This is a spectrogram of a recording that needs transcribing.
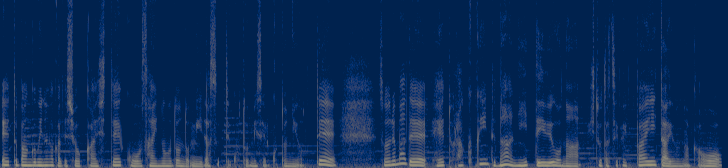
えー、と番組の中で紹介してこう才能をどんどん見いだすっていうことを見せることによってそれまで「えドラッグクイーンって何?」っていうような人たちがいっぱいいた世の中を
